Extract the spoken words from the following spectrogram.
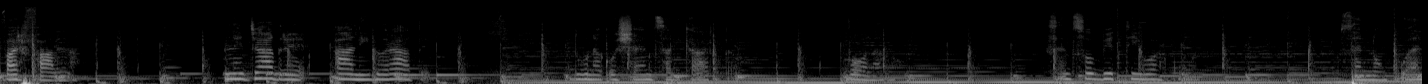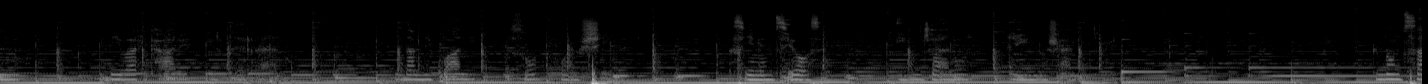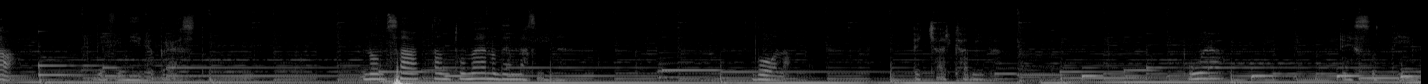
farfalla. Leggiadre ali dorate d'una coscienza di carta volano senza obiettivo alcuno, se non quello di varcare il terreno dalle quali sono fuoriuscite, silenziose, ingenue e innocenti. Non sa di finire presto, non sa tantomeno della fine. Vola e cerca vita, pura e sottile.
